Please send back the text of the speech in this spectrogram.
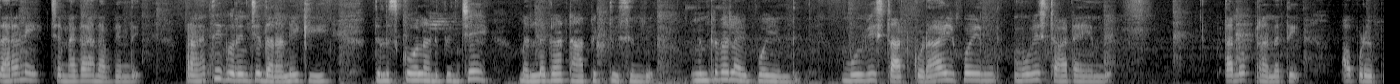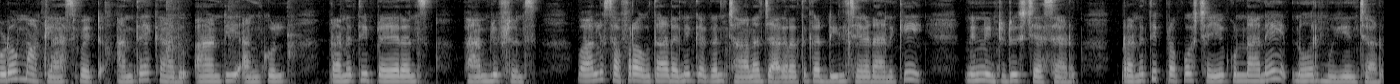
ధరణి చిన్నగా నవ్వింది. ప్రణతి గురించి ధరణికి తెలుసుకోవాలనిపించే మెల్లగా టాపిక్ తీసింది. ఇంటర్వెల్ అయిపోయింది. మూవీ స్టార్ట్ కూడా అయిపోయింది. మూవీ స్టార్ట్ అయింది. తను ప్రణతి. అప్పుడెప్పుడో మా క్లాస్మేట్. అంతేకాదు aunty uncle Pranathi parents family friends. వాళ్ళు సఫర్ అవుతాడని గగన్ చాలా జాగ్రత్తగా డీల్ చేయడానికి నిన్ను ఇంట్రడ్యూస్ చేశాడు. ప్రణతి ప్రపోజ్ చేయకుండానే నోరు ముగించాడు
